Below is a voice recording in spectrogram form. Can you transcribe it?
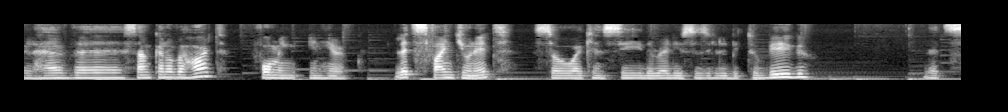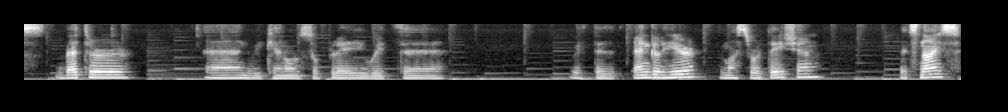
we'll have uh, some kind of a heart forming in here. Let's fine tune it so I can see the radius is a little bit too big. That's better. And we can also play with, uh, with the angle here, the master rotation. That's nice.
